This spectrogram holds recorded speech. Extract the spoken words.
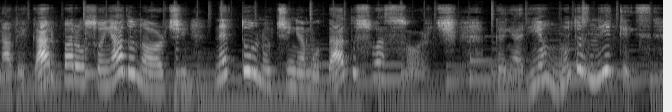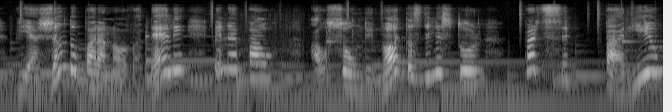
navegar para o sonhado norte, Netuno tinha mudado sua sorte. Ganhariam muitos níqueis viajando para Nova Delhi e Nepal. Ao som de notas de Nestor, participariam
